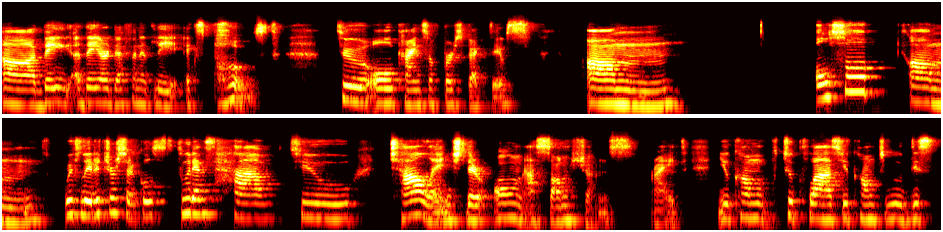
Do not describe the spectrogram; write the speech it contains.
uh, they they are definitely exposed to all kinds of perspectives. Um, also, um, with literature circles, students have to challenge their own assumptions. Right? You come to class, you come to this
